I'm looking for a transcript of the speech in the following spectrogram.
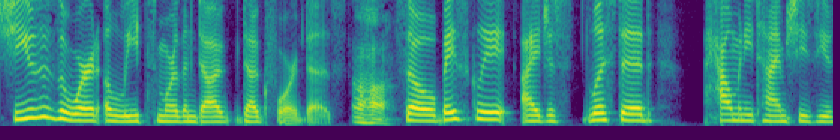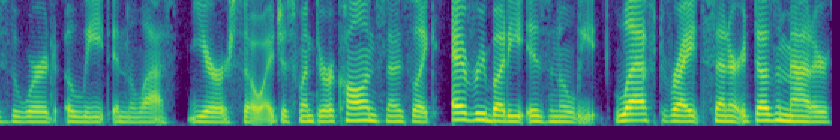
She uses the word elites more than Doug, Doug Ford does. Uh huh. So basically, I just listed how many times she's used the word elite in the last year or so. I just went through her columns and I was like, everybody is an elite. Left, right, center, it doesn't matter.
